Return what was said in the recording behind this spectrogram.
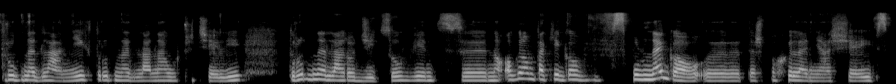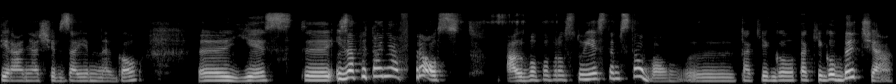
trudne dla nich, trudne dla nauczycieli, trudne dla rodziców, więc y, no, ogrom takiego wspólnego y, też pochylenia się i wspierania się wzajemnego y, jest y, i zapytania wprost, albo po prostu jestem z tobą, y, takiego, takiego bycia.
